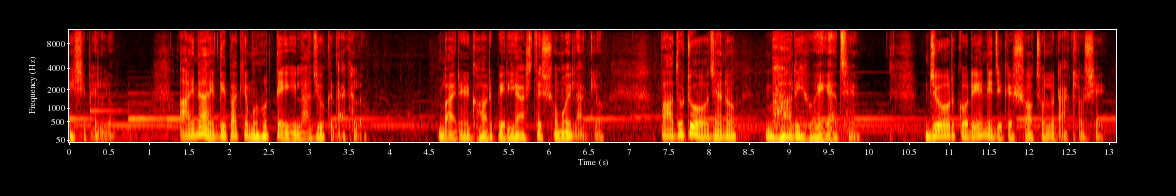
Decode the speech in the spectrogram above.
হেসে ফেলল। আয়নায় দীপাকে মুহূর্তেই লাজুক দেখাল। বাইরের ঘর পেরিয়ে আসতে সময় লাগল। পা দুটো যেন ভারী হয়ে গেছে। জোর করে নিজেকে সচল রাখল সে।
